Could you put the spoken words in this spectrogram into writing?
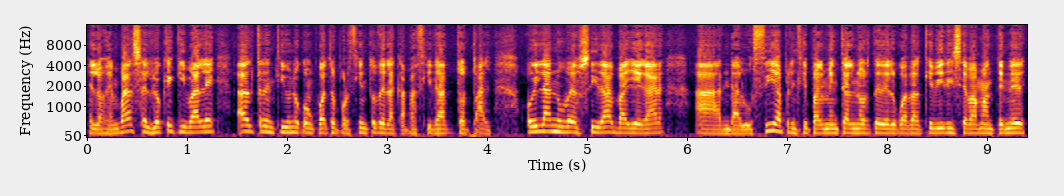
en los embalses, lo que equivale al 31,4% de la capacidad total. Hoy la nube va a llegar a Andalucía, principalmente al norte del Guadalquivir y se va a mantener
